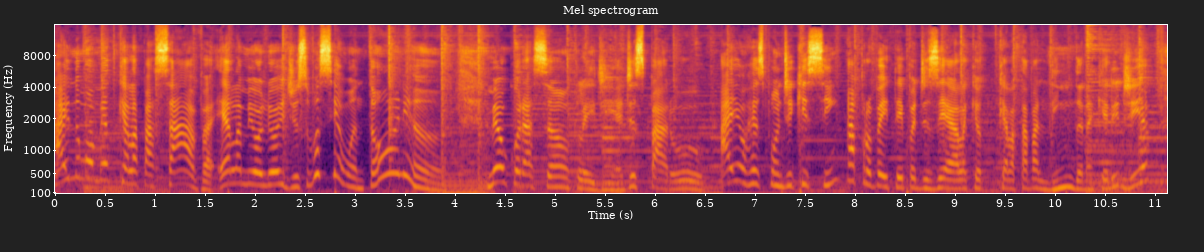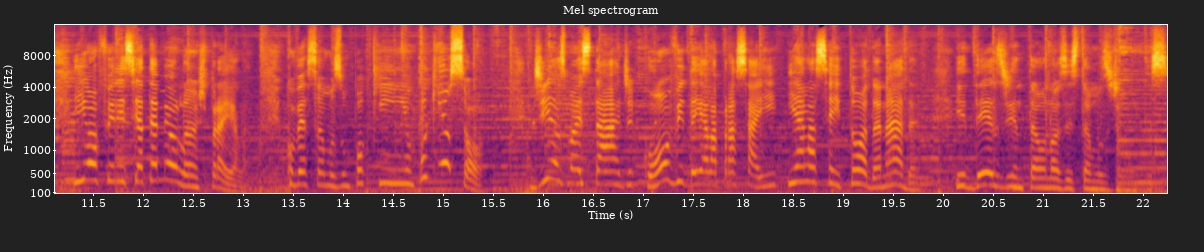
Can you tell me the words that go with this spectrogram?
Aí no momento que ela passava, ela me olhou e disse: Você é o Antônio? Meu coração, Cleidinha, disparou. Aí eu respondi que sim, aproveitei para dizer a ela que, eu, que ela estava linda naquele dia e ofereci até meu lanche para ela. Conversamos um pouquinho, um pouquinho só. Dias mais tarde, convidei ela para sair e ela aceitou a danada. E desde então nós estamos juntos.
